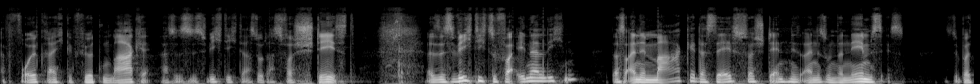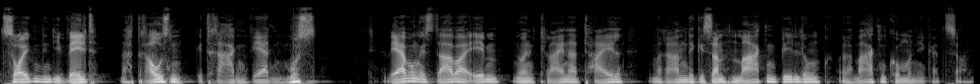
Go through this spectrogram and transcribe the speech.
erfolgreich geführten Marke. Also es ist wichtig, dass du das verstehst. Also es ist wichtig zu verinnerlichen, dass eine Marke das Selbstverständnis eines Unternehmens ist, das überzeugend in die Welt nach draußen getragen werden muss. Werbung ist dabei eben nur ein kleiner Teil im Rahmen der gesamten Markenbildung oder Markenkommunikation.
